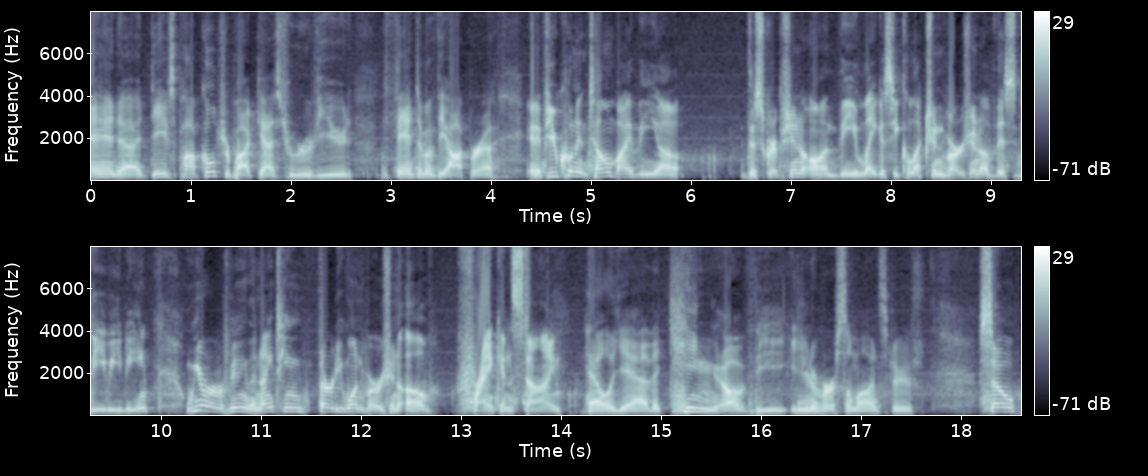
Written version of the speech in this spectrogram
and uh, Dave's Pop Culture Podcast, who reviewed Phantom of the Opera. And if you couldn't tell by the uh, description on the Legacy Collection version of this DVD, we are reviewing the 1931 version of Frankenstein. Hell yeah, the king of the Universal monsters. So,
